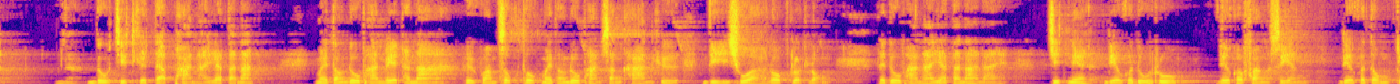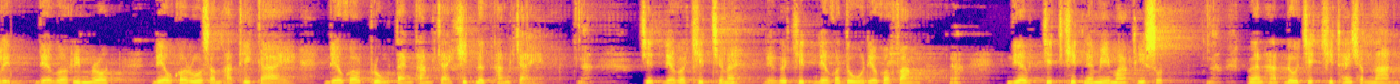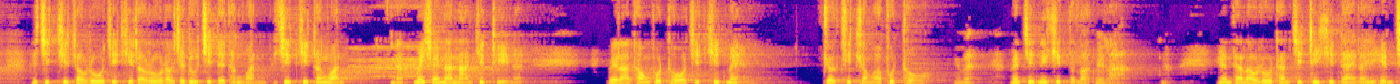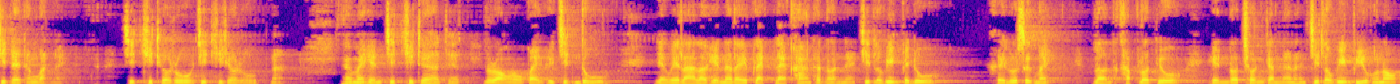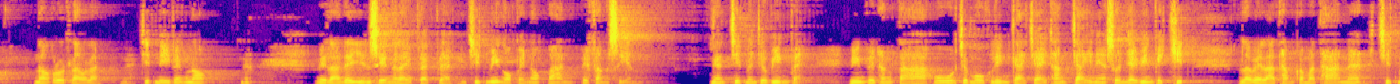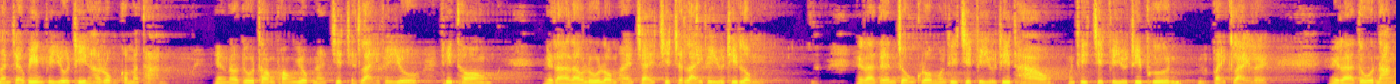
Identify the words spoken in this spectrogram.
ดูจิตเกิดดับผ่านอายตนะ ไม่ต้องดูผ่านเวทนา คือความสุขทุกข์ไม่ต้องดูผ่านสังขารคือดีชั่วโลภโกรธหลง แต่ดูผ่านอายตนะได้ จิตเนี่ยเดี๋ยวก็ดูรูป เดี๋ยวก็ฟังเสียง เดี๋ยวก็ดมกลิ่น เดี๋ยวก็ริมรสเดี๋ยวก็รู้สัมผัสที่กาย เดี๋ยวก็ปรุงแต่งทางใจคิดนึกทางใจจิตเดี๋ยวก็คิดใช่ไหม เดี๋ยวก็คิด เดี๋ยวก็ดู เดี๋ยวก็ฟังนะเดี๋ยวจิตคิดเนี่ยมีมากที่สุดนะเพราะฉะนั้นหัดดูจิตคิดให้ชำนาญถ้าจิตคิดเรารู้ จิตคิดเรารู้ เราจะดูจิตได้ทั้งวัน จิตคิดทั้งวันนะไม่ใช่นานๆคิดทีนะ เวลาท่องพุทโธจิตคิดไหมก็คิดคำว่าพุทโธเห็นไหมเวงั้นจิตนี่คิดตลอดเวลางั้นถ้าเรารู้ทันจิตที่คิดได้ เราจะเห็นจิตได้ทั้งวันเลย จิตคิดก็รู้ จิตคิดก็รู้นะ ถ้าไม่เห็นจิตคิดก็จะรองลงไปคือจิตดู อย่างเวลาเราเห็นอะไรแปลกๆข้างถนนเนี่ยจิตเราวิ่งไปดู เคยรู้สึกไหมเราขับรถอยู่ เห็นรถชนกันนะจิตเราวิ่งไปอยู่ข้างนอก นอกรถเราละจิตหนีไปข้างนอกเวลาได้ยินเสียงอะไรแปลกๆจิตวิ่งออกไปนอกบ้านไปฟังเสียง เนี่ยจิตมันจะวิ่งไป วิ่งไปทางตาหูจมูกลิ้นกายใจทางใจเนี่ย ส่วนใหญ่วิ่งไปคิด แล้วเวลาทำกรรมฐานนะจิตมันจะวิ่งไปอยู่ที่อารมณ์กรรมฐาน อย่างเราดูท้องพองยุบนะจิตจะไหลไปอยู่ที่ท้อง เวลาเรารู้ลมหายใจ จิตจะไหลไปอยู่ที่ลม เวลาเดินจงกรมบางทีจิตไปอยู่ที่เท้าบางทีจิตไปอยู่ที่พื้นไปไกลเลย เวลาดูหนัง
